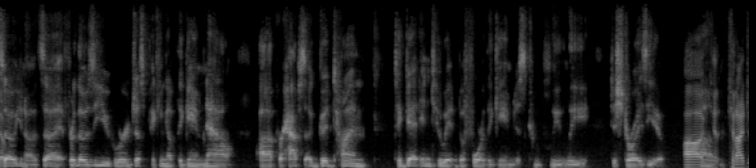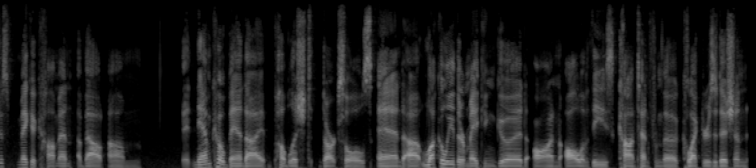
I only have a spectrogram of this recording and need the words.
Yep. So you know, it's uh, for those of you who are just picking up the game now, uh, perhaps a good time to get into it before the game just completely destroys you. Uh, Um, can, can I just make a comment about um, Namco Bandai published Dark Souls, and uh, luckily they're making good on all of these content from the collector's edition.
